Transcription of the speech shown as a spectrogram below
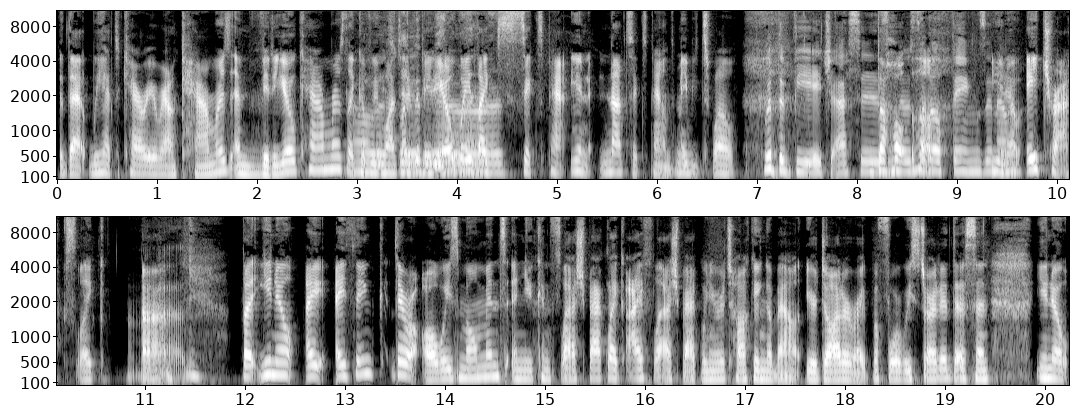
that we had to carry around cameras and video cameras. Like Oh, if we wanted like a video, weighed like six pounds. You know, not six pounds, maybe twelve. With the VHSs, The whole and those little things, and you know, eight tracks. Like, um, God. But you know, I I think there are always moments, and you can flashback. Like I flashback when you were talking about your daughter right before we started this, and you know,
